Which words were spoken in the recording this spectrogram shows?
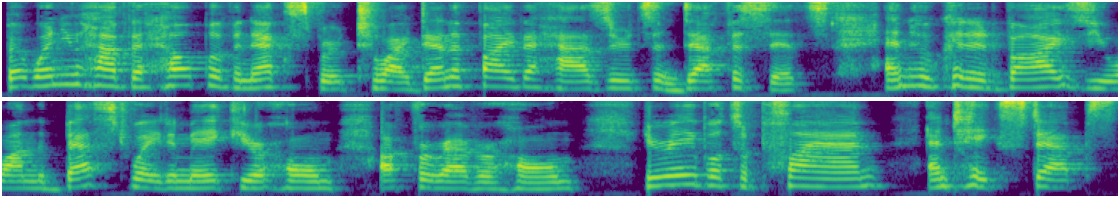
but when you have the help of an expert to identify the hazards and deficits and who can advise you on the best way to make your home a forever home, you're able to plan and take steps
